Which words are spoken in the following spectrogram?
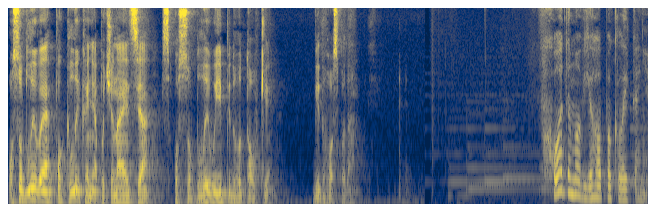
Особливе покликання починається з особливої підготовки від Господа. Входимо в Його покликання.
